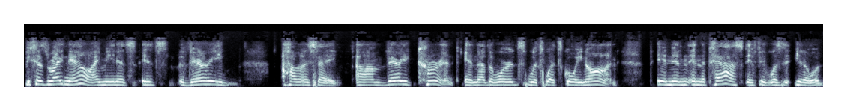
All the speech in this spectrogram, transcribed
because right now i mean it's it's very how do i say um, very current in other words with what's going on. And in in the past if it was you know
